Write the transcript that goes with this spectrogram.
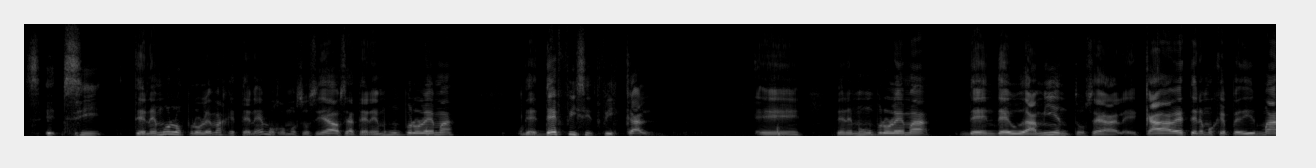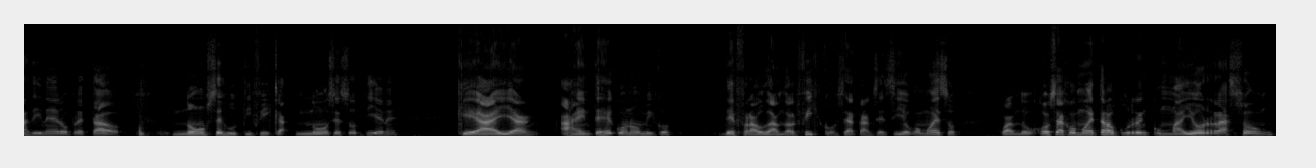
si, tenemos los problemas que tenemos como sociedad, o sea, tenemos un problema de déficit fiscal, eh, tenemos un problema de endeudamiento, o sea, cada vez tenemos que pedir más dinero prestado. No se justifica, no se sostiene que hayan agentes económicos defraudando al fisco, o sea, tan sencillo como eso. Cuando cosas como estas ocurren con mayor razón,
